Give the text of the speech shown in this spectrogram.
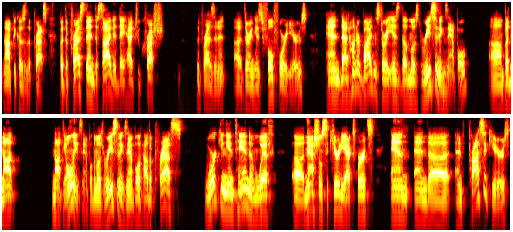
not because of the press. But the press then decided they had to crush the president uh, during his full four years, and that Hunter Biden story is the most recent example, uh, but not not the only example. The most recent example of how the press, working in tandem with uh, national security experts and and uh, and prosecutors,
